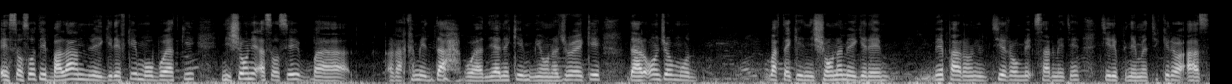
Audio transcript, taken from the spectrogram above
эҳсосоти баланд мегирифт ки мо бояд ки нишони асосӣ ба рақами даҳ бояд. Яъне ки миёнаҷое ки дар он ҷо вақте ки нишона мегирем мепаронем тирро сар метиҳем тири пневматикиро аз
